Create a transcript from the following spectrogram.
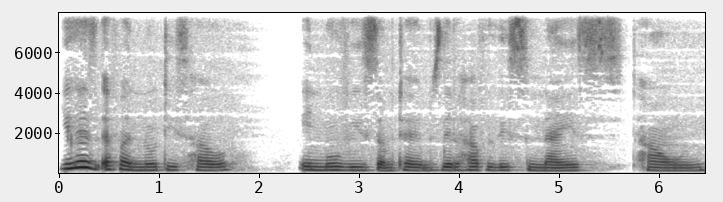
you guys ever notice how in movies sometimes they'll have this nice town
